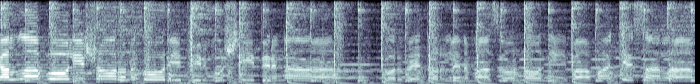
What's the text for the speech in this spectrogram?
আল্লাহ বলি স্মরণ করি পীর মুর্শিদের নাম। করবে ধরলেন মাজননী বাবাকে সালাম।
